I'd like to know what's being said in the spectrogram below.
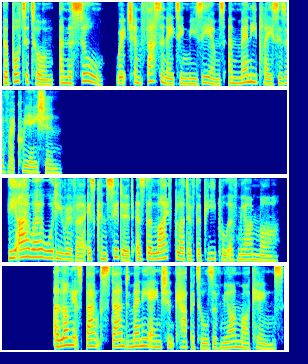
the Botataung, and the Sule, rich and fascinating museums and many places of recreation. The Irrawaddy River is considered as the lifeblood of the people of Myanmar. Along its banks stand many ancient capitals of Myanmar kings,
